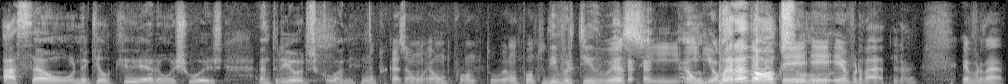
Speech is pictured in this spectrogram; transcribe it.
ação, naquilo que eram as suas anteriores colónias? Não, por acaso é um, é um, ponto, é um ponto divertido esse. E, é um e, paradoxo. É, é, é, verdade, não é? É verdade.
